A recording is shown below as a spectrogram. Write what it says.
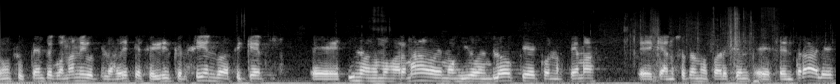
un sustento económico que las deje seguir creciendo. Así que sí nos hemos armado, hemos ido en bloque con los temas eh, que a nosotros nos parecen eh, centrales.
